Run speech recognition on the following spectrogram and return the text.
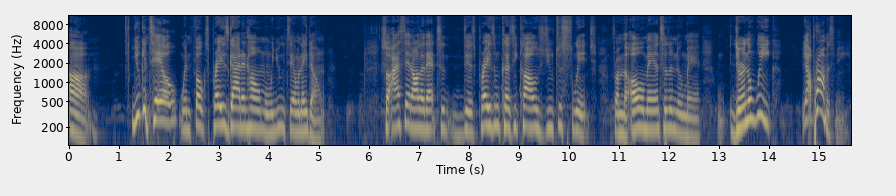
um, you can tell when folks praise God at home, and when you can tell when they don't. So I said all of that to just praise Him because He calls you to switch from the old man to the new man during the week. Y'all promise me,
